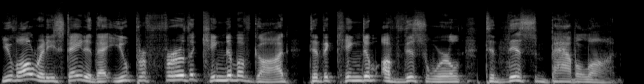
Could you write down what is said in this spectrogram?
You've already stated that you prefer the kingdom of God to the kingdom of this world, to this Babylon.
